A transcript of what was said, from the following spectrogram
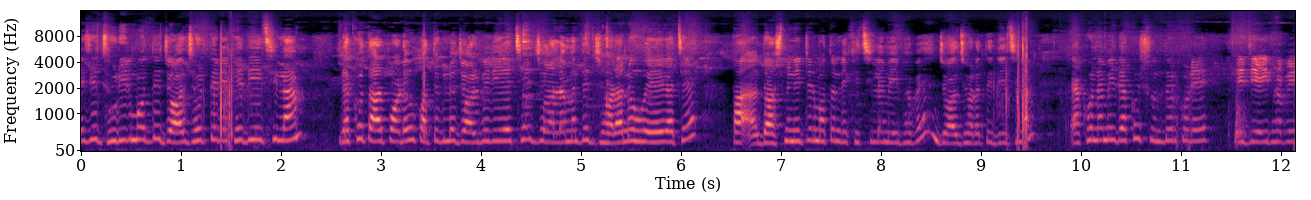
এই যে ঝুড়ির মধ্যে জল ঝরতে রেখে দিয়েছিলাম। দেখো, তারপরেও কতগুলো জল বেরিয়েছে। জল আমাদের ঝরানো হয়ে গেছে। দশ মিনিটের মতন রেখেছিলাম এইভাবে, জল ঝরাতে দিয়েছিলাম। এখন আমি দেখো সুন্দর করে এই যে এইভাবে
